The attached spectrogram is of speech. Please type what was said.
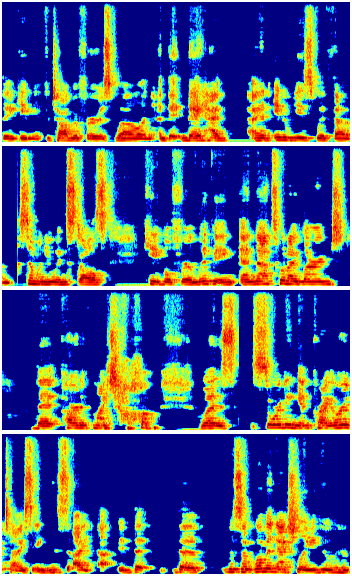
they gave me a photographer as well. And, and they, they, had, I had interviews with, um, someone who installs cable for a living. And that's when I learned that part of my job was sorting and prioritizing. I, the, the was a woman actually who her,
